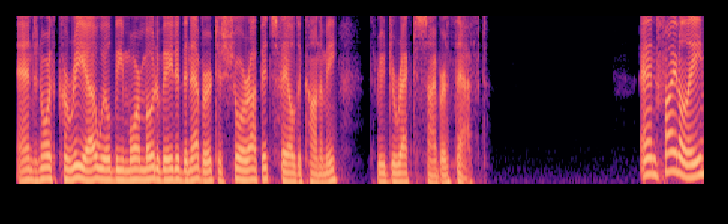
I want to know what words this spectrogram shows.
And North Korea will be more motivated than ever to shore up its failed economy through direct cyber theft. And finally,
